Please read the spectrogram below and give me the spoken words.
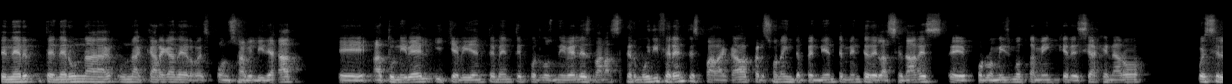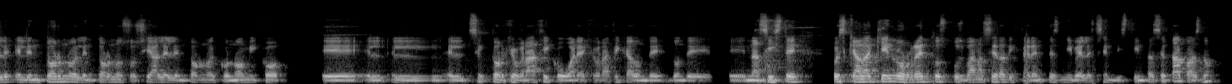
tener, tener una, una carga de responsabilidad eh, a tu nivel y que evidentemente pues los niveles van a ser muy diferentes para cada persona independientemente de las edades, eh, por lo mismo también que decía Genaro, pues el, el entorno, el entorno social, el entorno económico, eh, el, sector geográfico o área geográfica donde, donde eh, naciste, pues cada quien los retos pues van a ser a diferentes niveles en distintas etapas, ¿no?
